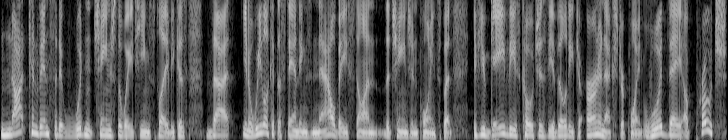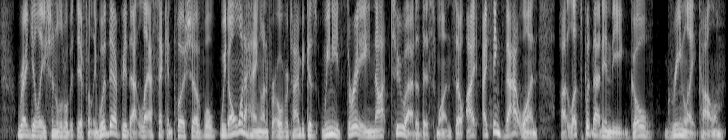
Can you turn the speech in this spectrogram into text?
not convinced that it wouldn't change the way teams play because that you know we look at the standings now based on the change in points but if you gave these coaches the ability to earn an extra point would they approach regulation a little bit differently? Would there be that last second push of well we don't want to hang on for overtime because we need three not two out of this one? So i, I think that one uh, let's put that in the go green light column.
